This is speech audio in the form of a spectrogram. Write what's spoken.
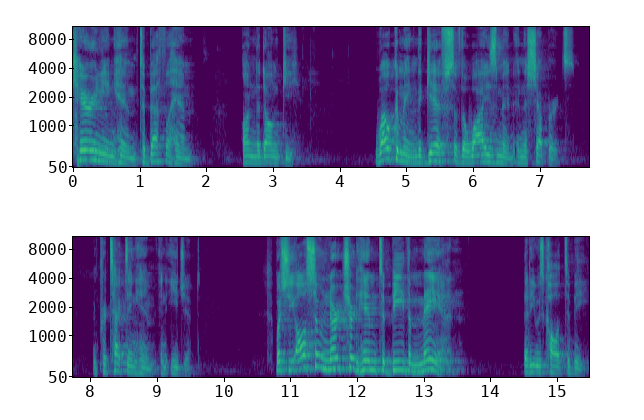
carrying him to Bethlehem on the donkey, welcoming the gifts of the wise men and the shepherds, and protecting him in Egypt. But she also nurtured him to be the man that he was called to be.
